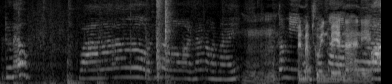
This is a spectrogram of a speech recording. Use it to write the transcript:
มาดูแล้วว้าว ที่นอนน่านอนไหม อื มแล้วก็มีเป็นแบบมุมโซ twin ฟา bed นะอันนี้ ใช่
